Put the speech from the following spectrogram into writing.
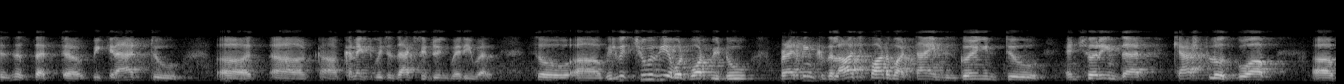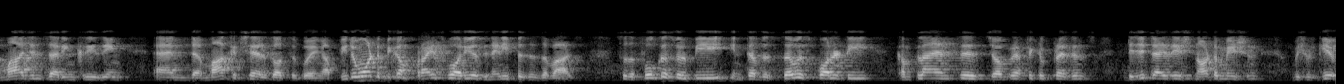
business that we can add to Conneqt, which is actually doing very well. So uh, we'll be choosy about what we do, but I think the large part of our time is going into ensuring that cash flows go up, uh, margins are increasing, and uh, market share is also going up. We don't want to become price warriors in any business of ours. So the focus will be in terms of service quality, compliances, geographical presence, digitization, automation, which will give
